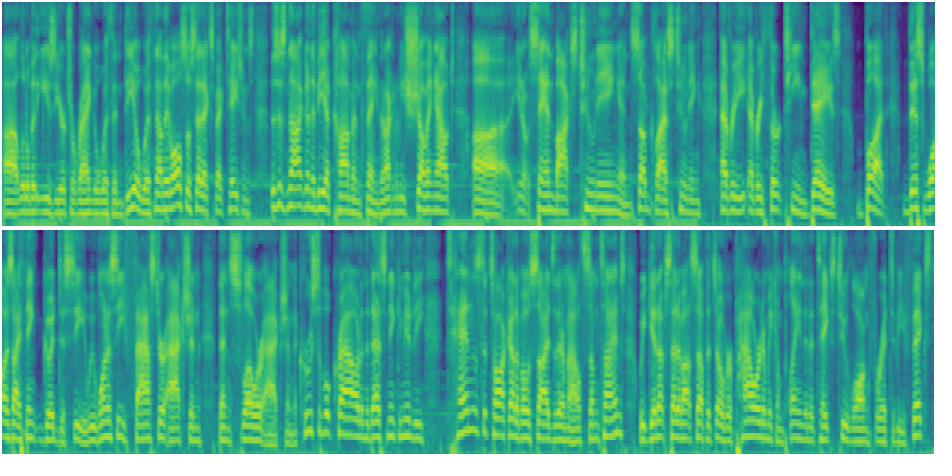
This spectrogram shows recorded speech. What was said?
uh, a little bit easier to wrangle with and deal with. Now, they've also set expectations. This is not going to be a common thing. They're not going to be shoving out, uh, you know, sandbox tuning and subclass tuning every every 13 days. But this was, I think, good to see. We want to see faster action than slower action. The Crucible crowd the Destiny community tends to talk out of both sides of their mouths. Sometimes we get upset about stuff that's overpowered and we complain that it takes too long for it to be fixed.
